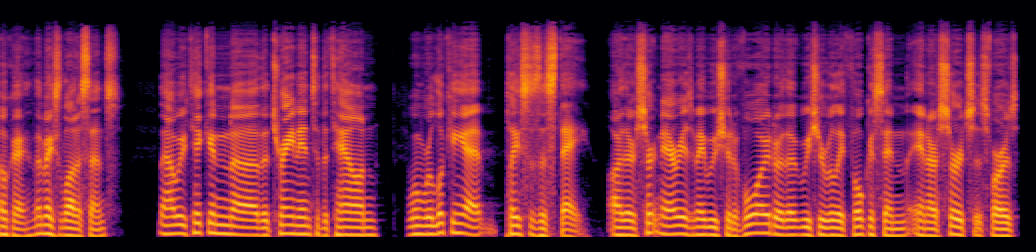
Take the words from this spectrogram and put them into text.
Okay, that makes a lot of sense. Now we've taken uh, the train into the town. When we're looking at places to stay, are there certain areas maybe we should avoid or that we should really focus in in our search as far as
